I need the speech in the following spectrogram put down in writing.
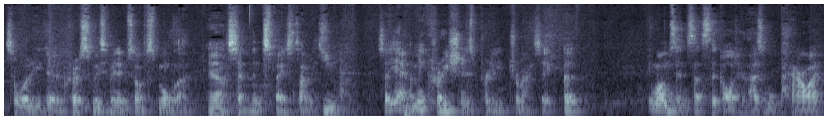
So what did he do at Christmas? He made himself smaller Yeah. and stepped in space time history. Hmm. So yeah, I mean creation is pretty dramatic, but in one sense that's the God who has all power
